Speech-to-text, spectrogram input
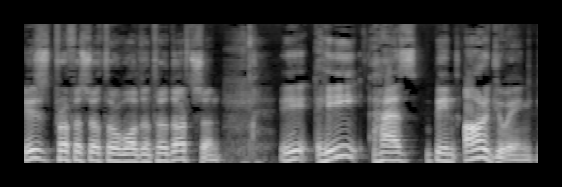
is Professor Thorvaldur Thordarson. He, he has been arguing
